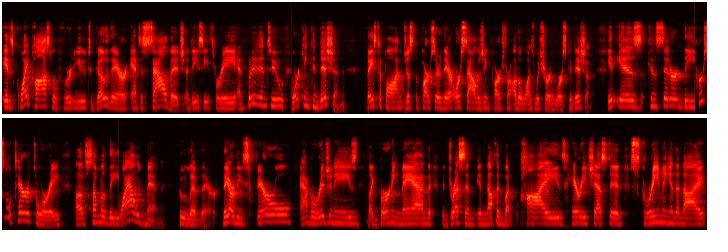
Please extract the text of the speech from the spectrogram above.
It is quite possible for you to go there and to salvage a DC 3 and put it into working condition based upon just the parts that are there or salvaging parts from other ones which are in worse condition. It is considered the personal territory of some of the wild men who live there. They are these feral aborigines, like Burning Man, dressed in, in nothing but hides, hairy chested, screaming in the night.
